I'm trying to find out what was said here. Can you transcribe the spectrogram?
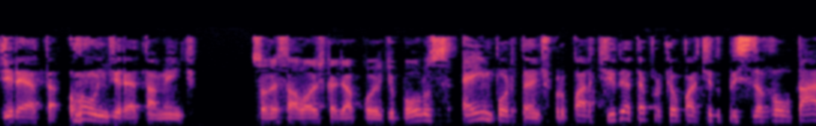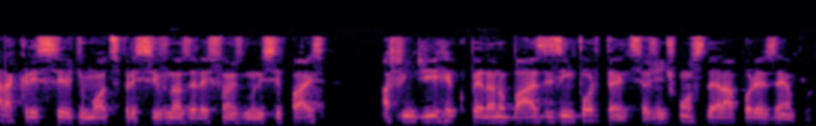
direta ou indiretamente sob essa lógica de apoio de bolos é importante para o partido e até porque o partido precisa voltar a crescer de modo expressivo nas eleições municipais a fim de ir recuperando bases importantes. Se a gente considerar, por exemplo,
